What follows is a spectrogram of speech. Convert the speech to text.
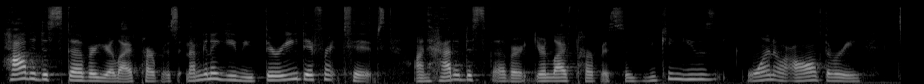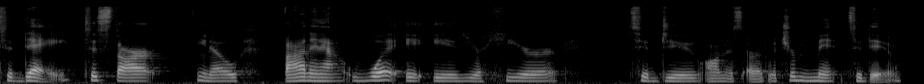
how to discover your life purpose. And I'm going to give you three different tips on how to discover your life purpose so you can use one or all three today to start, you know, finding out what it is you're here to do on this earth, what you're meant to do.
